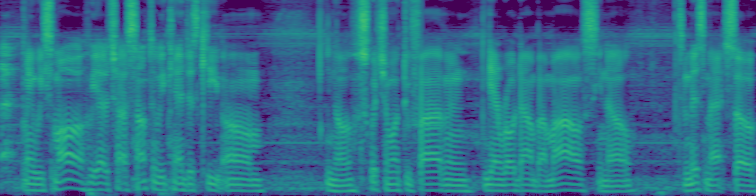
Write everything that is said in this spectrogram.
I mean, we small. We gotta try something. We can't just keep, um, you know, switching one through five and getting rolled down by Myles. You know, it's a mismatch. So,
